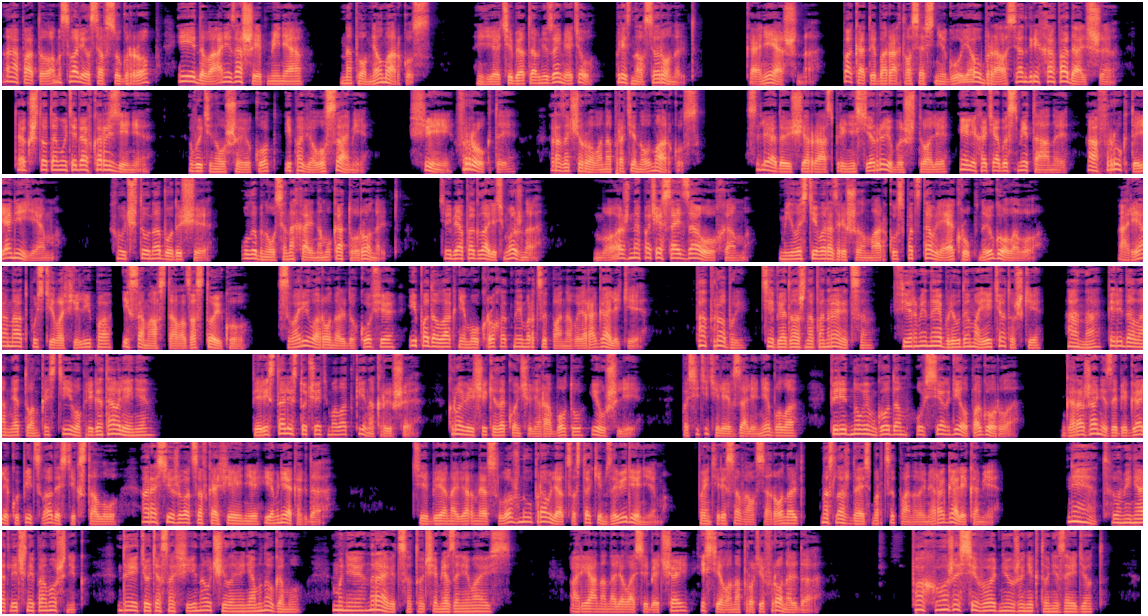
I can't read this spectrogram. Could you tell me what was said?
А потом свалился в сугроб и едва не зашиб меня, напомнил Маркус. «Я тебя там не заметил», — признался Рональд. «Конечно. Пока ты барахтался в снегу, я убрался от греха подальше. Так что там у тебя в корзине?» Вытянул шею кот и повел усами. «Фи, фрукты!» – разочарованно протянул Маркус следующий раз принеси рыбы, что ли, или хотя бы сметаны, а фрукты я не ем». «Учту на будущее», — улыбнулся нахальному коту Рональд. «Тебя погладить можно?» «Можно почесать за ухом», — милостиво разрешил Маркус, подставляя крупную голову. Ариана отпустила Филиппа и сама встала за стойку. Сварила Рональду кофе и подала к нему крохотные марципановые рогалики. «Попробуй, тебе должно понравиться. Фирменное блюдо моей тетушки. Она передала мне тонкости его приготовления». Перестали стучать молотки на крыше. Кровельщики закончили работу и ушли. Посетителей в зале не было. Перед Новым годом у всех дел по горло. Горожане забегали купить сладости к столу, а рассиживаться в кофейне им некогда. «Тебе, наверное, сложно управляться с таким заведением», – поинтересовался Рональд, наслаждаясь марципановыми рогаликами. «Нет, у меня отличный помощник. Да и тетя Софи научила меня многому. Мне нравится то, чем я занимаюсь». Ариана налила себе чай и села напротив Рональда. «Похоже, сегодня уже никто не зайдет».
